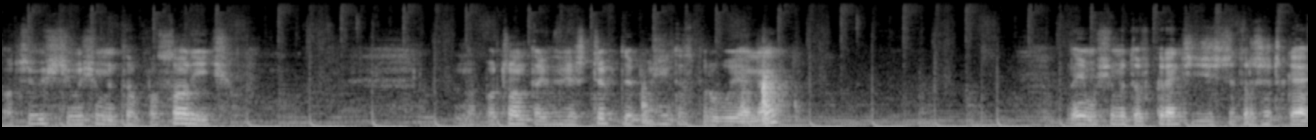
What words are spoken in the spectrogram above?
Oczywiście musimy to posolić. Na początek dwie szczypty, później to spróbujemy. No i musimy to wkręcić jeszcze troszeczkę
